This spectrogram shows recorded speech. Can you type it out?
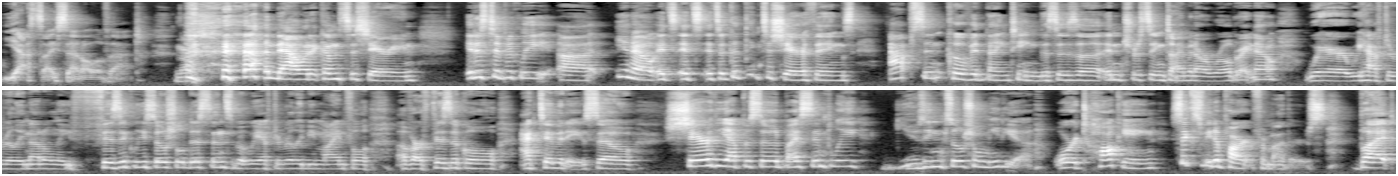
Yes, I said all of that. Nice. now when it comes to sharing it is typically uh you know it's it's it's a good thing to share things absent covid-19 this is an interesting time in our world right now where we have to really not only physically social distance but we have to really be mindful of our physical activities so share the episode by simply using social media or talking six feet apart from others. But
